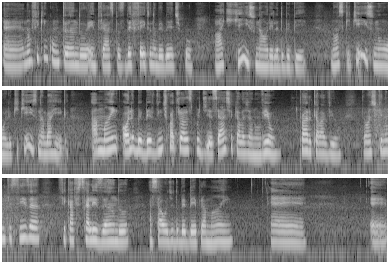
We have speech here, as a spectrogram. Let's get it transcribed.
É, não fique encontrando, entre aspas, defeito no bebê, tipo, ai, que que é isso na orelha do bebê? Nossa, que que é isso no olho? Que que é isso na barriga? A mãe olha o bebê 24 horas por dia. Você acha que ela já não viu? Claro que ela viu. Então, acho que não precisa ficar fiscalizando a saúde do bebê para a mãe. É, é,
